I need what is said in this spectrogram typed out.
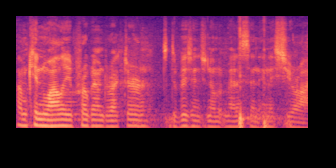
I'm Ken Wiley, Program Director, Division of Genomic Medicine, NHGRI.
